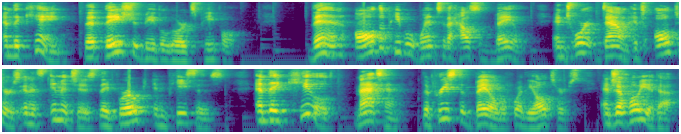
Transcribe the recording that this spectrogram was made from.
and the king that they should be the Lord's people. Then all the people went to the house of Baal and tore it down, its altars and its images they broke in pieces. And they killed Mattan, the priest of Baal, before the altars. And Jehoiada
